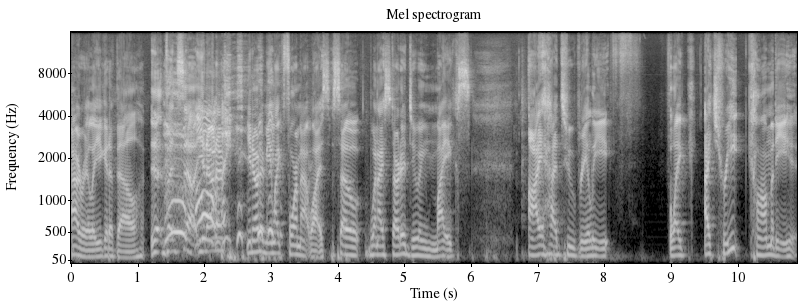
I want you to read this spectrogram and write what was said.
Not really. You get a bell, but still, you know what oh, I Oh. mean. You know what I mean, like format wise. So when I started doing mics, I had to really, like, I treat comedy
